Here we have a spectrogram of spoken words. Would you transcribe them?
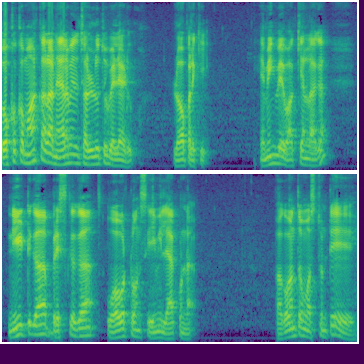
ఒక్కొక్క మార్క్ అలా నేల మీద చల్లుతూ వెళ్ళాడు లోపలికి. హెమింగ్వే వాక్యంలాగా నీట్గా బ్రిస్క్గా ఓవర్ టోన్స్ ఏమీ లేకుండా. భగవంతం వస్తుంటే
